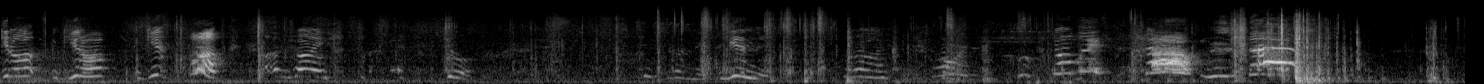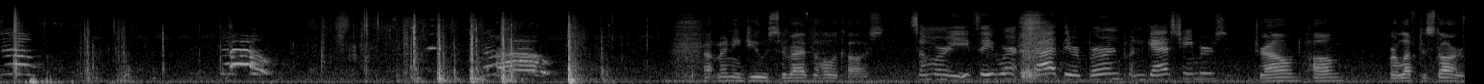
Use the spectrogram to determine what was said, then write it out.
Get up, get up, get up. I'm trying. Joe. Get in there. No, please. No. No. No. No. Not many Jews survived the Holocaust. Some were, if they weren't shot, they were burned, put in gas chambers, Drowned, hung, or left to starve.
